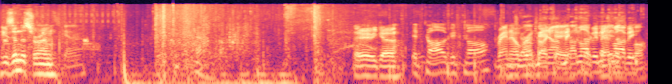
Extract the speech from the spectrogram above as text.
He's in this room. There we go. Good call, good call. Ran over into Main op- arcade. main lobby, main Invisible. lobby.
